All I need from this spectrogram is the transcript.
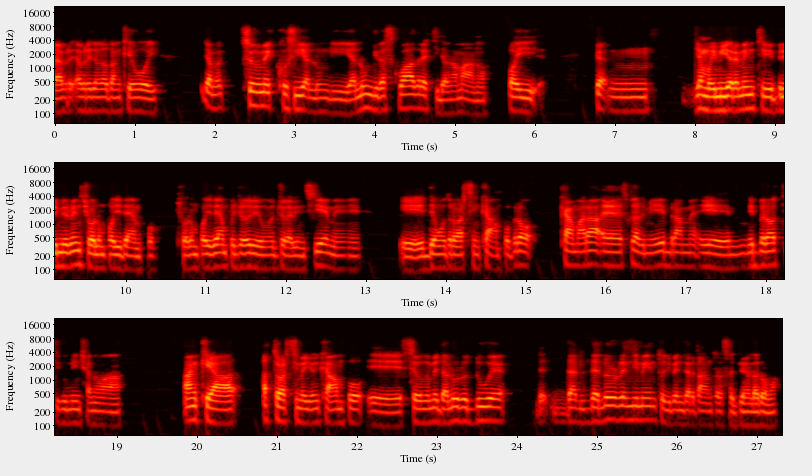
avre- avrete notato anche voi. Diciamo, secondo me così allunghi, allunghi la squadra e ti dà una mano. Poi, per- mh, diciamo, i miglioramenti, per i miglioramenti ci vuole un po' di tempo. Ci vuole un po' di tempo, i giocatori devono giocare insieme e devono trovarsi in campo. Però Camara, eh, scusatemi, Ebram e, e Belotti cominciano a, anche a, a trovarsi meglio in campo e secondo me da loro due dal, dal loro rendimento dipenderà tanto la stagione della Roma.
